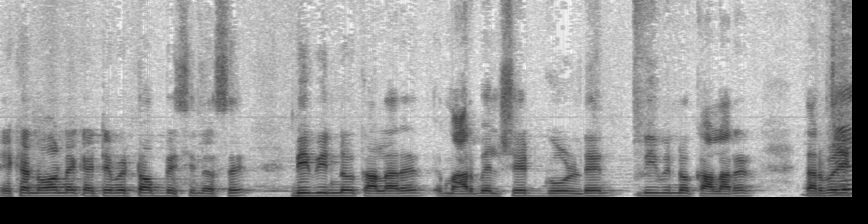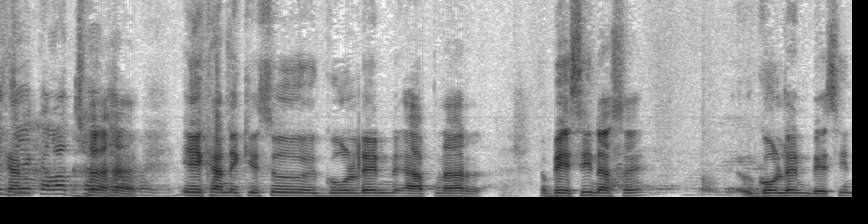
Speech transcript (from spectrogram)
এখানে অনেক আইটেমের টপ বেসিন আছে। বিভিন্ন কালারের মার্বেল শেড গোল্ডেন বিভিন্ন কালারের। তারপরে এখানে হ্যাঁ হ্যাঁ। এখানে কিছু গোল্ডেন আপনার বেসিন আছে। গোল্ডেন বেসিন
